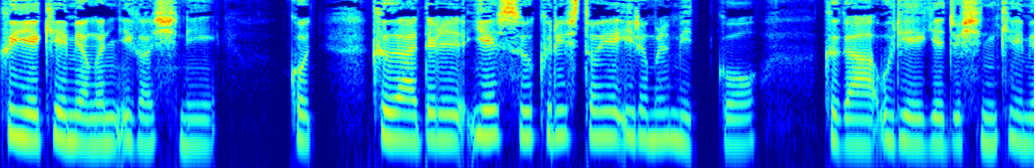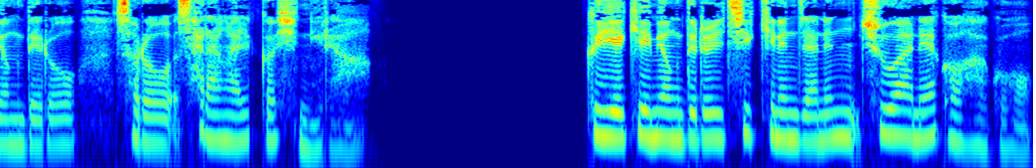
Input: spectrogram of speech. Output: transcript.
그의 계명은 이것이니 곧 그 아들 예수 그리스도의 이름을 믿고 그가 우리에게 주신 계명대로 서로 사랑할 것이니라. 그의 계명들을 지키는 자는 주 안에 거하고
